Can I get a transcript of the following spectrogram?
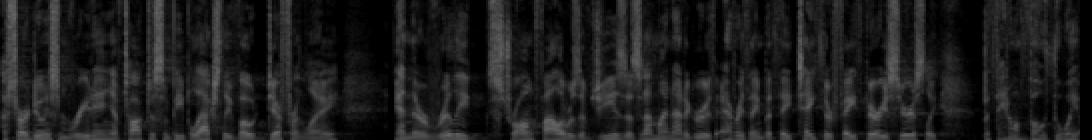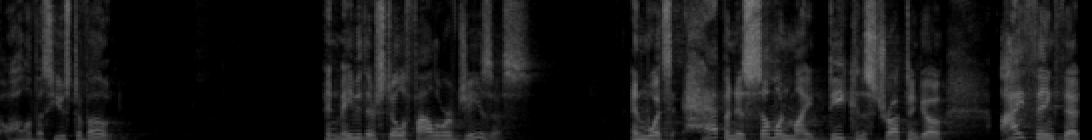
I've started doing some reading. I've talked to some people actually vote differently and they're really strong followers of Jesus. And I might not agree with everything, but they take their faith very seriously. But they don't vote the way all of us used to vote. And maybe they're still a follower of Jesus. And what's happened is someone might deconstruct and go, I think that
